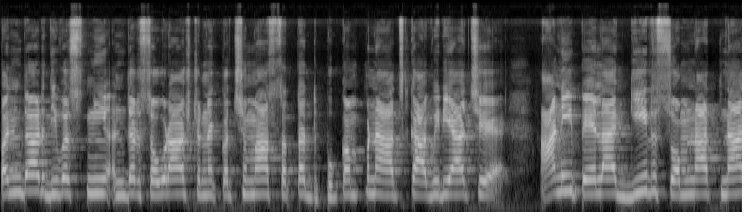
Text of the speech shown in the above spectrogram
પંદર દિવસની અંદર સૌરાષ્ટ્ર અને કચ્છમાં સતત ભૂકંપના આંચકા આવી રહ્યા છે. આની પહેલાં ગીર સોમનાથના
